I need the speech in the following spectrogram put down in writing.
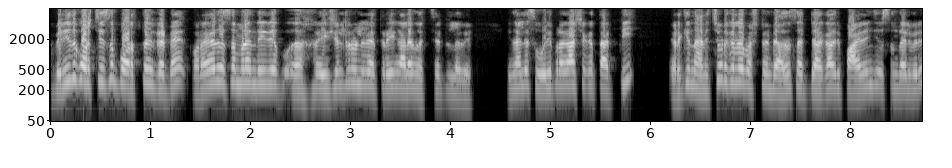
അപ്പൊ ഇനി ഇത് കുറച്ച് ദിവസം പുറത്ത് നിൽക്കട്ടെ. കുറെ ദിവസം നമ്മൾ എന്ത് ചെയ്ത് റേഷ്യൽട്ടറിനുള്ളിൽ എത്രയും കാലം വെച്ചിട്ടുള്ളത്. ഈ നല്ല സൂര്യപ്രകാശമൊക്കെ തട്ടി ഇടയ്ക്ക് നനച്ചു കൊടുക്കേണ്ട പ്രശ്നമുണ്ട്. അത് സെറ്റാക്കാം ഒരു പതിനഞ്ച് ദിവസം എന്തായാലും ഇവർ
